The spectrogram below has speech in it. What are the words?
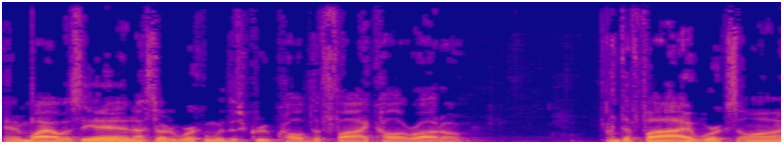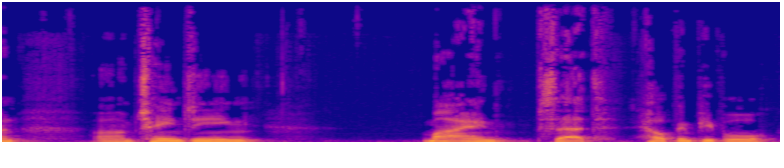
and while I was in, I started working with this group called Defy Colorado. And Defy works on um, changing mindset, helping people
